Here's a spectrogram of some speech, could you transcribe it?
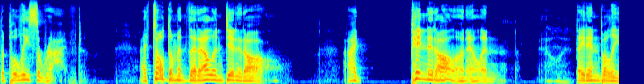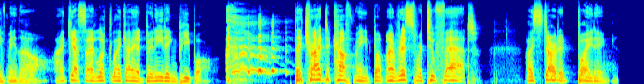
the police arrived. I told them that Ellen did it all. I pinned it all on Ellen. They didn't believe me, though. I guess I looked like I had been eating people. they tried to cuff me, but my wrists were too fat. I started biting.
